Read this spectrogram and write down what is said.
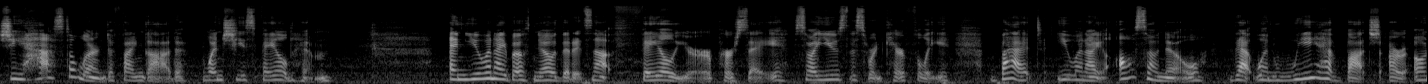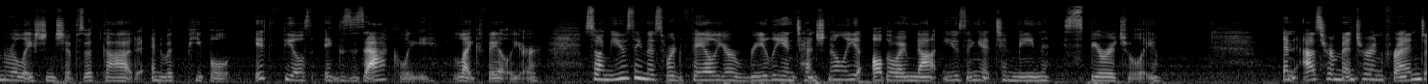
she has to learn to find God when she's failed Him. And you and I both know that it's not failure per se, so I use this word carefully. But you and I also know that when we have botched our own relationships with God and with people, it feels exactly like failure. So I'm using this word failure really intentionally, although I'm not using it to mean spiritually. And as her mentor and friend,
